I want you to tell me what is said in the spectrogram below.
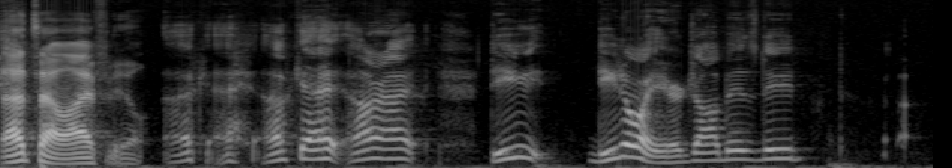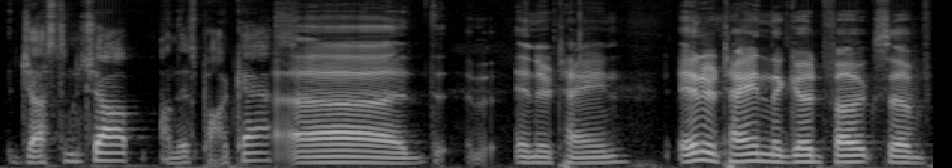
That's how I feel. okay, okay, all right. Do you do you know what your job is, dude? Justin's job on this podcast. Uh, entertain, entertain the good folks of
